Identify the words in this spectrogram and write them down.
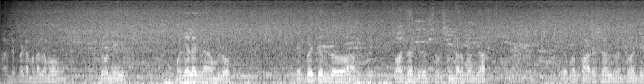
నారాయణపేట మండలములోని మలయాళ గ్రామంలో డెబ్బై తొమ్మిదవ స్వాతంత్ర దినోత్సవం సందర్భంగా ఈ యొక్క పాఠశాల ఉన్నటువంటి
